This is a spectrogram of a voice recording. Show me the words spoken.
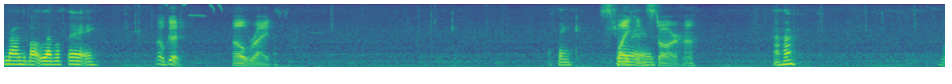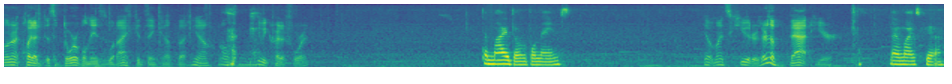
round about level 30? Oh, good. Oh, right. I think. Spike Sure and. Star, huh? Uh huh. Well, not quite a, as adorable names as what I could think of, but, you know, I'll give you credit for it. They're my adorable names. Yeah, but mine's cuter. There's a bat here. No, mine's cuter.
